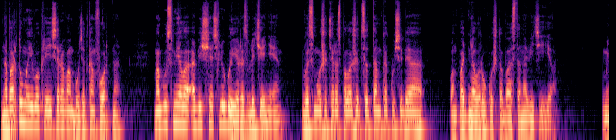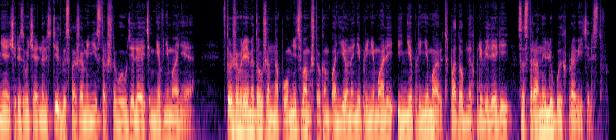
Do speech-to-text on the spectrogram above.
На борту моего крейсера вам будет комфортно. Могу смело обещать любые развлечения. Вы сможете расположиться там, как у себя...» Он поднял руку, чтобы остановить ее. «Мне чрезвычайно льстит, госпожа министр, что вы уделяете мне внимание. В то же время должен напомнить вам, что компаньоны не принимали и не принимают подобных привилегий со стороны любых правительств.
